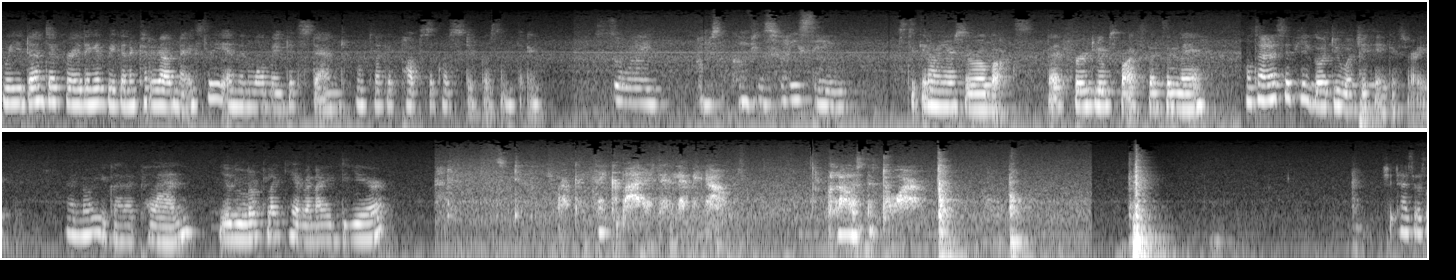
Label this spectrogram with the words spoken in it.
When you're done decorating it, we're gonna cut it out nicely and then we'll make it stand with like a popsicle stick or something. So I I'm so confused what he's saying. Stick it on your cereal box. That Froot Loops box that's in there. Alternatively, go do what you think is right. I know you got a plan. You look like you have an idea. Okay, think about it and let me know. Close the door. She does this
